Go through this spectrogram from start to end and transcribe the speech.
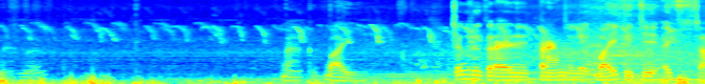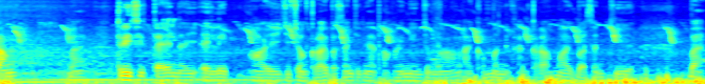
បាទមើលបាទគឺ3អញ្ចឹងឬការ៉េ5នៅលើ3គឺជា x សង់បាទ tricity នៃ ellipse ហើយជាចុងក្រោយបើសិនជាអ្នកនរគ្នាមានចម្ងល់អាច comment នៅខាងក្រោមហើយបើសិនជាបាទ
